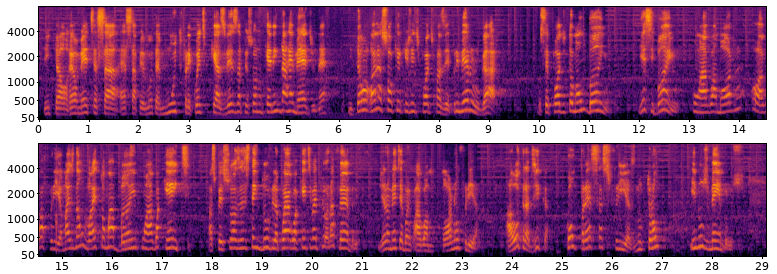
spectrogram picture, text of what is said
Então, realmente essa, essa pergunta é muito frequente, porque às vezes a pessoa não quer nem dar remédio, né? Então, olha só o que, que a gente pode fazer. Em primeiro lugar, você pode tomar um banho. E esse banho com água morna ou água fria, mas não vai tomar banho com água quente. As pessoas às vezes têm dúvida, põe água quente vai piorar a febre. Geralmente é banho com água morna ou fria. A outra dica, compressas frias no tronco e nos membros.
